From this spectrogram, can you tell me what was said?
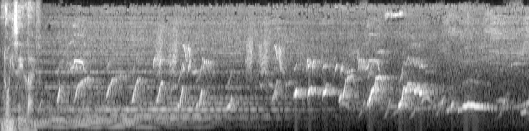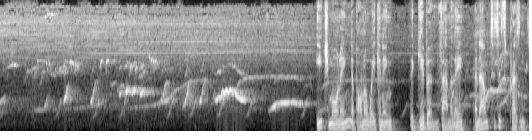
noisy life. Each morning, upon awakening, the gibbon family announces its presence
